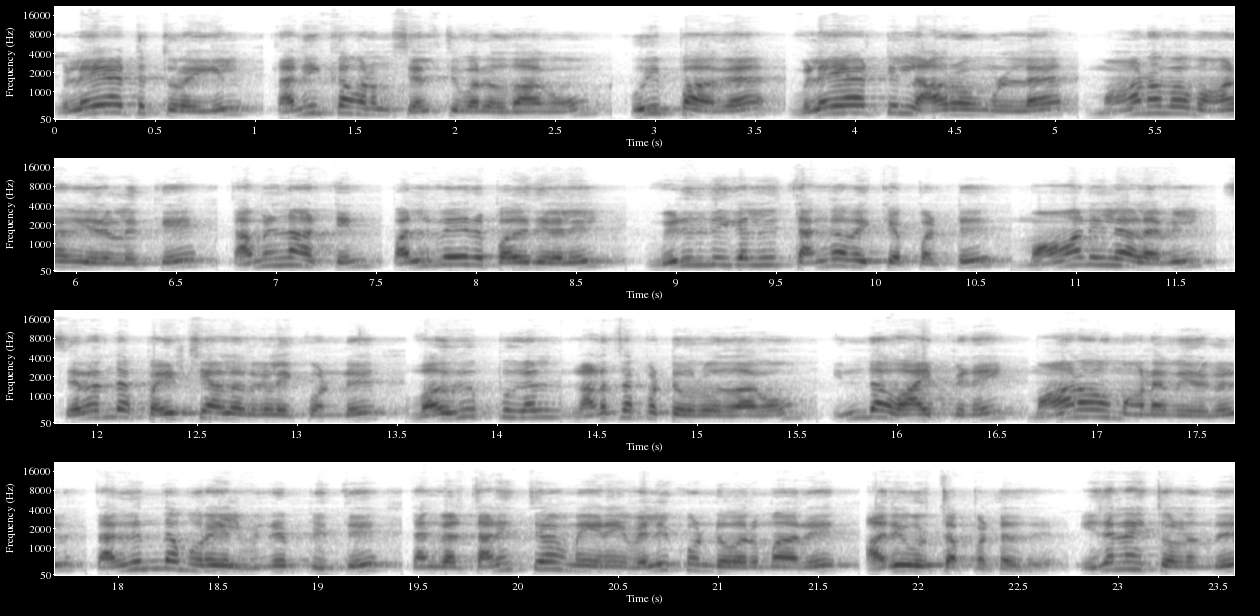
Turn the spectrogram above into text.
விளையாட்டுத் துறையில் தனி கவனம் செலுத்தி வருவதாகவும் குறிப்பாக விளையாட்டில் ஆர்வமுள்ள மாணவ மாணவியர்களுக்கு தமிழ்நாட்டின் பல்வேறு பகுதிகளில் விடுதிகளில் தங்க வைக்கப்பட்டு மாநில அளவில் சிறந்த பயிற்சியாளர்களை கொண்டு வகுப்புகள் நடத்தப்பட்டு வருவதாகவும் இந்த வாய்ப்பினை மாணவ மாணவியர்கள் தகுந்த முறையில் விண்ணப்பித்து தங்கள் தனித்திறமையினை வெளிக்கொண்டு வருமாறு அறிவுறுத்தப்பட்டது. இதனைத் தொடர்ந்து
